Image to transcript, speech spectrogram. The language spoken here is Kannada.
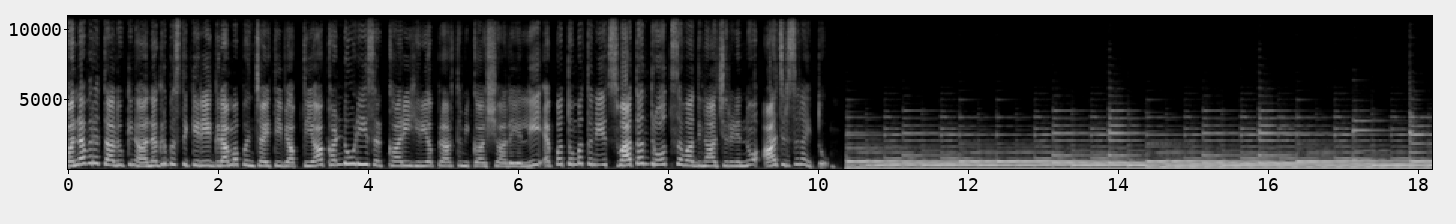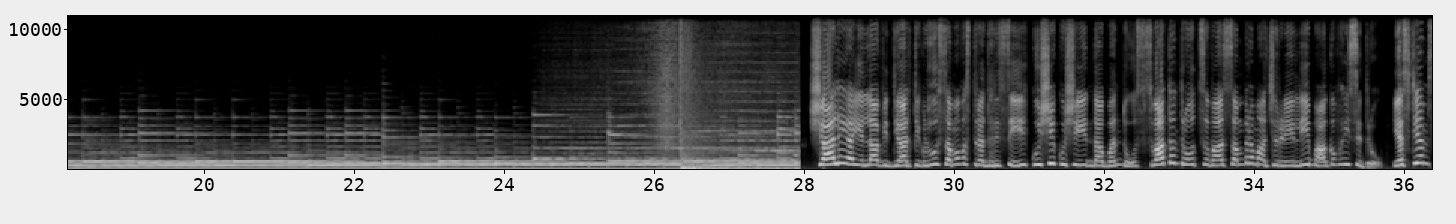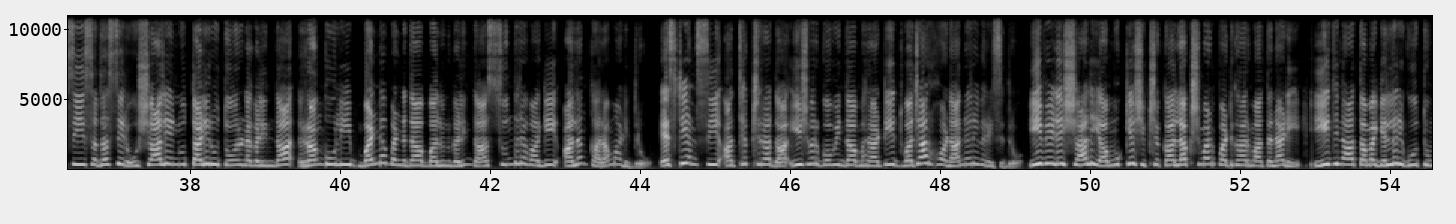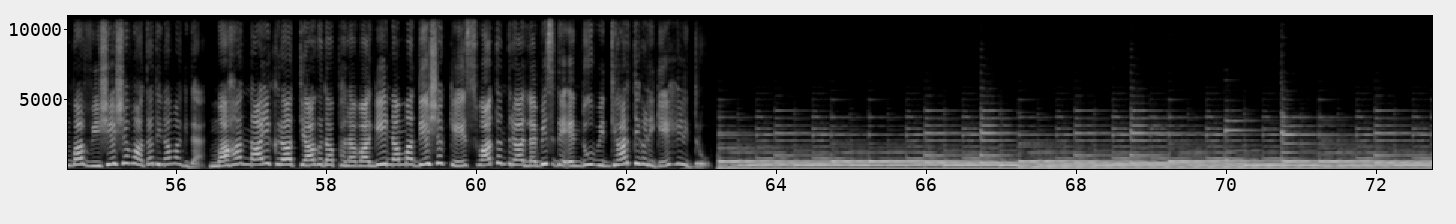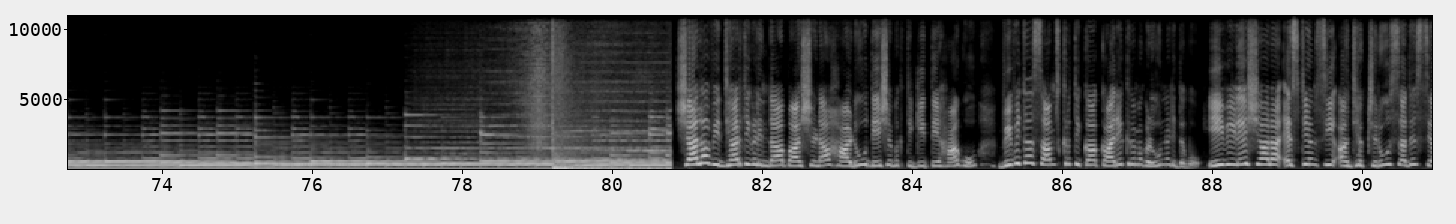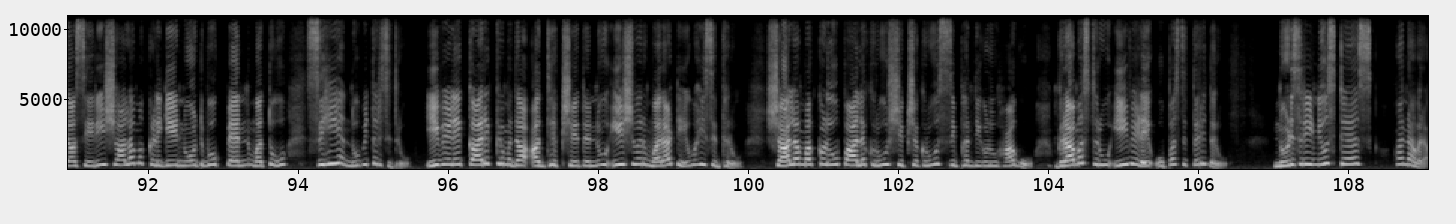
ಹೊನ್ನಾವರ ತಾಲೂಕಿನ ನಗರಬಸ್ತಿಕೆರೆ ಗ್ರಾಮ ಪಂಚಾಯಿತಿ ವ್ಯಾಪ್ತಿಯ ಖಂಡೋಡಿ ಸರ್ಕಾರಿ ಹಿರಿಯ ಪ್ರಾಥಮಿಕ ಶಾಲೆಯಲ್ಲಿ ಎಪ್ಪತ್ತೊಂಬತ್ತನೇ ಸ್ವಾತಂತ್ರ್ಯೋತ್ಸವ ದಿನಾಚರಣೆಯನ್ನು ಆಚರಿಸಲಾಯಿತು. ಶಾಲೆಯ ಎಲ್ಲಾ ವಿದ್ಯಾರ್ಥಿಗಳು ಸಮವಸ್ತ್ರ ಧರಿಸಿ ಖುಷಿ ಖುಷಿಯಿಂದ ಬಂದು ಸ್ವಾತಂತ್ರ್ಯೋತ್ಸವ ಸಂಭ್ರಮಾಚರಣೆಯಲ್ಲಿ ಭಾಗವಹಿಸಿದ್ರು. ಎಸ್ಟಿಎಂಸಿ ಸದಸ್ಯರು ಶಾಲೆಯನ್ನು ತಳಿರು ತೋರಣಗಳಿಂದ ರಂಗೋಲಿ, ಬಣ್ಣ ಬಣ್ಣದ ಬಲೂನ್ಗಳಿಂದ ಸುಂದರವಾಗಿ ಅಲಂಕಾರ ಮಾಡಿದ್ರು. ಎಸ್ಟಿಎಂಸಿ ಅಧ್ಯಕ್ಷರಾದ ಈಶ್ವರ್ ಗೋವಿಂದ ಮರಾಠಿ ಧ್ವಜಾರೋಹಣ ನೆರವೇರಿಸಿದ್ರು. ಈ ವೇಳೆ ಶಾಲೆಯ ಮುಖ್ಯ ಶಿಕ್ಷಕ ಲಕ್ಷ್ಮಣ್ ಪಟ್ಗಾರ್ ಮಾತನಾಡಿ, ಈ ದಿನ ತಮಗೆಲ್ಲರಿಗೂ ತುಂಬಾ ವಿಶೇಷವಾದ ದಿನವಾಗಿದೆ. ಮಹಾನ್ ನಾಯಕರ ತ್ಯಾಗದ ಫಲವಾಗಿ ನಮ್ಮ ದೇಶಕ್ಕೆ ಸ್ವಾತಂತ್ರ್ಯ ಲಭಿಸಿದೆ ಎಂದು ವಿದ್ಯಾರ್ಥಿಗಳಿಗೆ ಹೇಳಿದ್ರು. ಶಾಲಾ ವಿದ್ಯಾರ್ಥಿಗಳಿಂದ ಭಾಷಣ, ಹಾಡು, ದೇಶಭಕ್ತಿ ಗೀತೆ ಹಾಗೂ ವಿವಿಧ ಸಾಂಸ್ಕೃತಿಕ ಕಾರ್ಯಕ್ರಮಗಳು ನಡೆದವು. ಈ ವೇಳೆ ಶಾಲಾ ಎಸ್ಟಿಎಂಸಿ ಅಧ್ಯಕ್ಷರು ಸದಸ್ಯ ಸೇರಿ ಶಾಲಾ ಮಕ್ಕಳಿಗೆ ನೋಟ್ಬುಕ್, ಪೆನ್ ಮತ್ತು ಸಿಹಿಯನ್ನು ವಿತರಿಸಿದರು. ಈ ವೇಳೆ ಕಾರ್ಯಕ್ರಮದ ಅಧ್ಯಕ್ಷತೆಯನ್ನು ಈಶ್ವರ್ ಮರಾಠೆ ವಹಿಸಿದ್ದರು. ಶಾಲಾ ಮಕ್ಕಳು, ಪಾಲಕರು, ಶಿಕ್ಷಕರು, ಸಿಬ್ಬಂದಿಗಳು ಹಾಗೂ ಗ್ರಾಮಸ್ಥರು ಈ ವೇಳೆ ಉಪಸ್ಥಿತರಿದ್ದರು. Nudisiri news desk Honnavar.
